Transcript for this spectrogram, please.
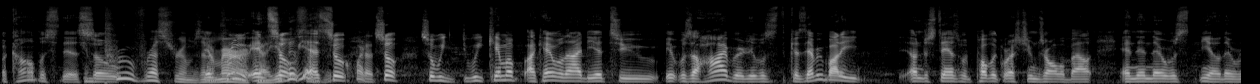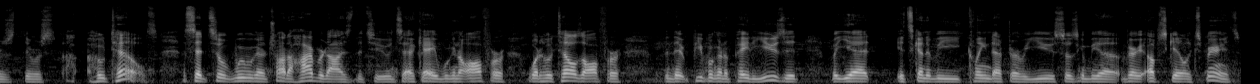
accomplish this?" so Improve restrooms in improve. America. And so yeah, so so so we we came up. I came up with an idea to. It was a hybrid. It was because everybody understands what public restrooms are all about, and then there was you know there was there was hotels. I said so we were going to try to hybridize the two and say okay we're going to offer what hotels offer that people are going to pay to use it, but yet it's going to be cleaned after every use, so it's going to be a very upscale experience.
